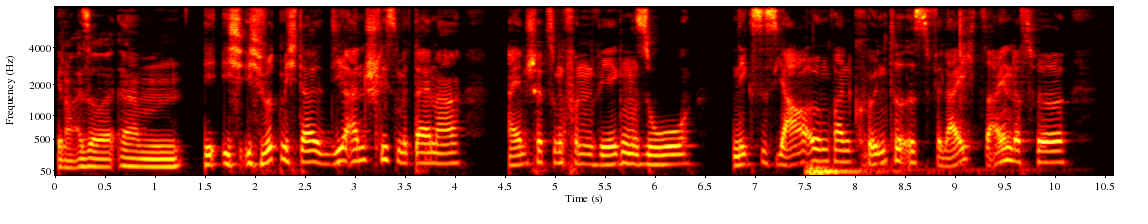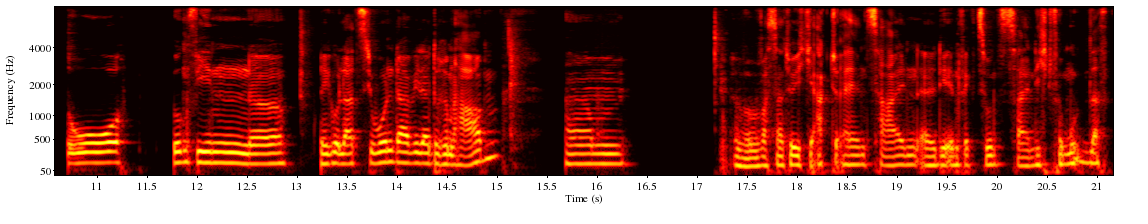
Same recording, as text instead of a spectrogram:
genau, also ähm, ich, ich würde mich da dir anschließen mit deiner Einschätzung von wegen so nächstes Jahr irgendwann könnte es vielleicht sein, dass wir so irgendwie eine Regulation da wieder drin haben. Ähm, was natürlich die aktuellen Zahlen, äh, die Infektionszahlen nicht vermuten lassen.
